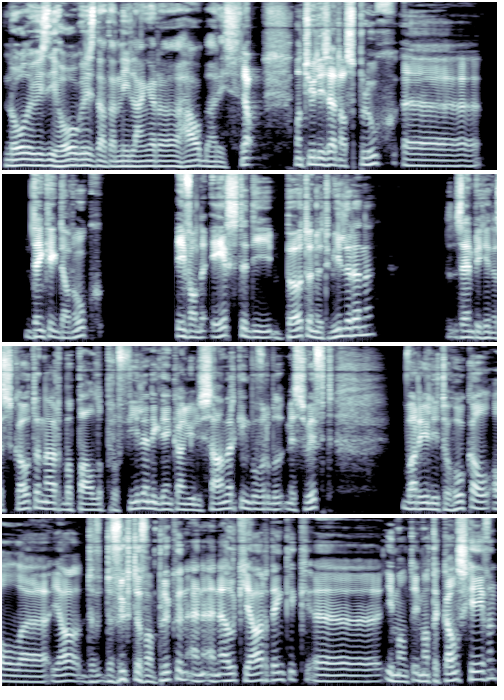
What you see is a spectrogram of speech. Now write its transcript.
nodig is die hoger is, dat dat niet langer haalbaar is. Ja, want jullie zijn als ploeg, denk ik dan ook, een van de eerste die buiten het wielrennen zijn beginnen scouten naar bepaalde profielen. Ik denk aan jullie samenwerking bijvoorbeeld met Swift waar jullie toch ook al, al uh, ja, de, de, vruchten van plukken en, en elk jaar, denk ik, uh, iemand, iemand de kans geven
